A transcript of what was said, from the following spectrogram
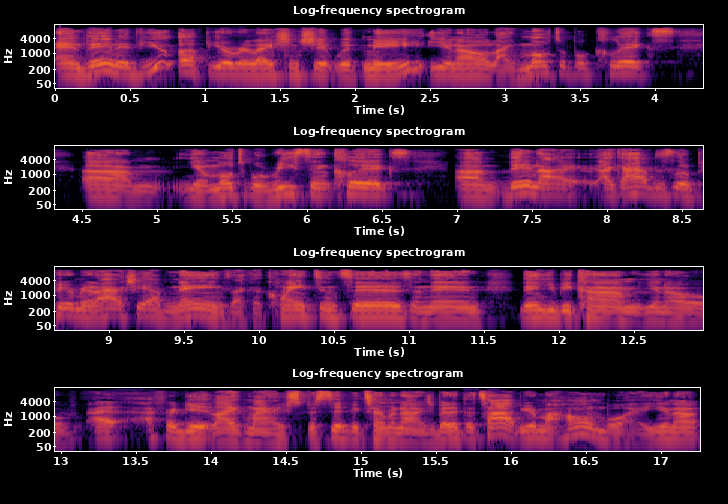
and then if you up your relationship with me you know like multiple clicks um, you know multiple recent clicks um, then I like I have this little pyramid. I actually have names like acquaintances, and then then you become, you know, I, I forget like my specific terminology, but at the top you're my homeboy, you know,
